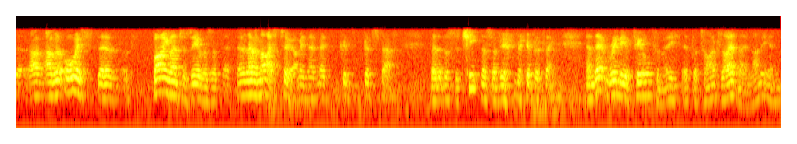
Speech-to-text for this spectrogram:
uh, I, I was always uh, buying lunches there was a, they were nice too. I mean they made good good stuff. But it was the cheapness of everything, and that really appealed to me at the time because I had no money and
